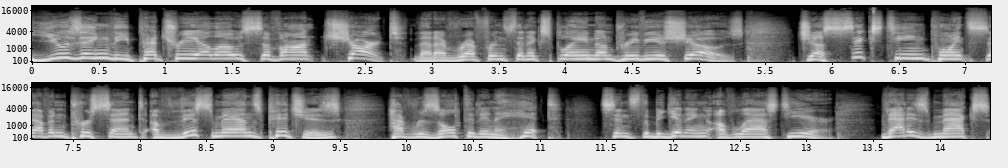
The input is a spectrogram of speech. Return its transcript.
Using the Petriello Savant chart that I've referenced and explained on previous shows, just 16.7% of this man's pitches have resulted in a hit since the beginning of last year. That is Max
